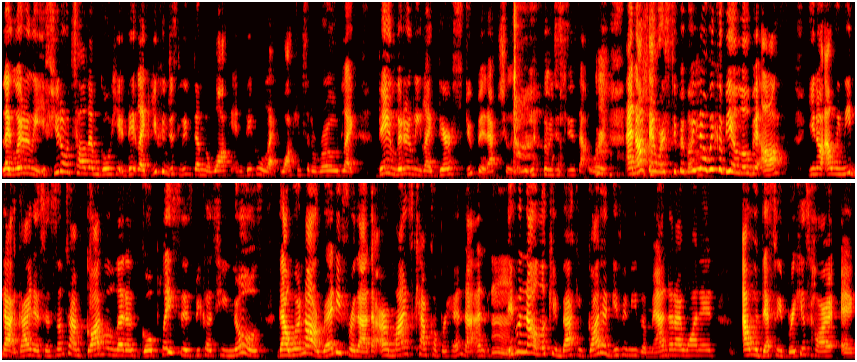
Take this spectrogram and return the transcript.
Like literally, if you don't tell them go here, they like you can just leave them to walk and they go like walk into the road. Like they literally like they're stupid. Actually, let me just use that word. And not we're stupid, but you know we could be a little bit off. You know, and we need that guidance. And sometimes God will let us go places because He knows that we're not ready for that. That our minds can't comprehend that. And Mm. even now looking back, if God had given me the man that I wanted, I would definitely break his heart and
